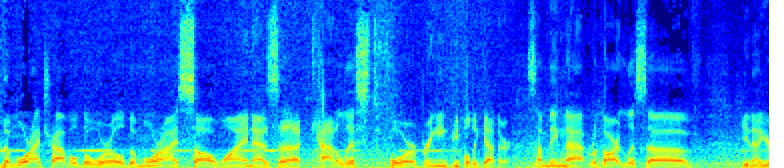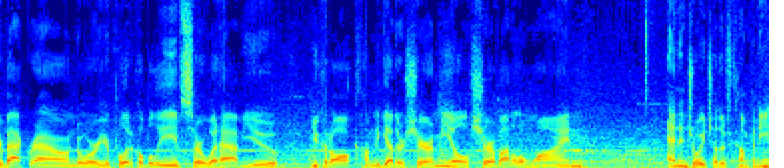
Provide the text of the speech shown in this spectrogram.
The more I traveled the world, the more I saw wine as a catalyst for bringing people together. Something that, regardless of you know, your background or your political beliefs or what have you, you could all come together, share a meal, share a bottle of wine, and enjoy each other's company.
